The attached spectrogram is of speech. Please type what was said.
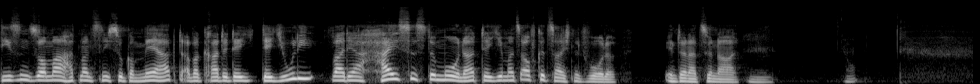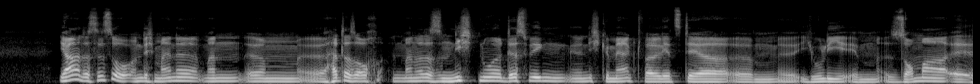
diesen Sommer hat man es nicht so gemerkt, aber gerade der, der Juli war der heißeste Monat, der jemals aufgezeichnet wurde. international. Mhm. Ja, das ist so. Und ich meine, man ähm, äh, hat das auch, man hat das nicht nur deswegen äh, nicht gemerkt, weil jetzt der ähm, äh, Juli im Sommer, äh,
